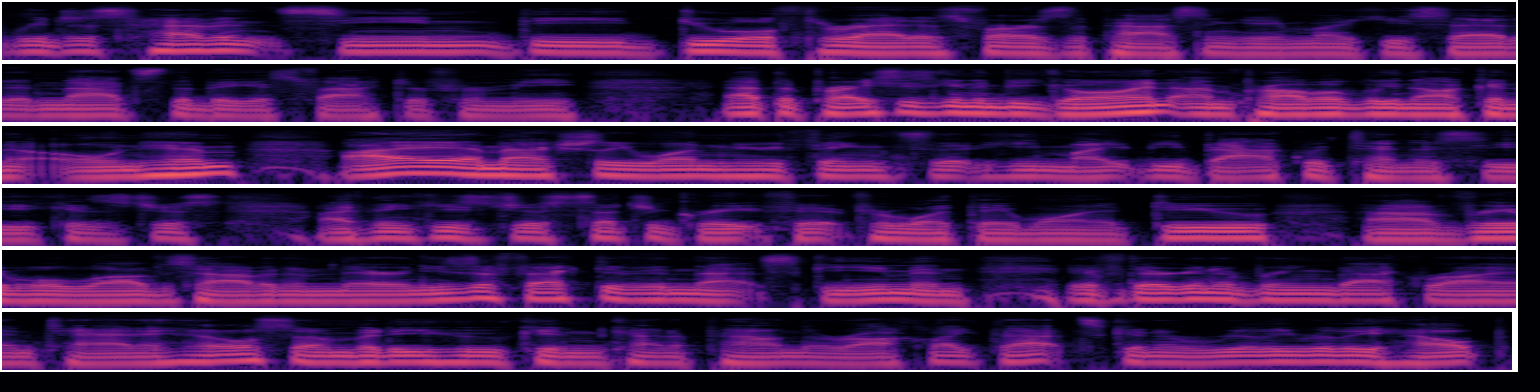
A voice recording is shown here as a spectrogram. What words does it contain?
We just haven't seen the dual threat as far as the passing game, like you said. And that's the biggest factor for me. At the price he's going to be going, I'm probably not going to own him. I am actually one who thinks that he might be back with Tennessee because just I think he's just such a great fit for what they want to do. Uh, Vrabel loves having him there, and he's effective in that scheme. And if they're going to bring back Ryan Tannehill, somebody who can kind of pound the rock like that. It's going to really, really help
